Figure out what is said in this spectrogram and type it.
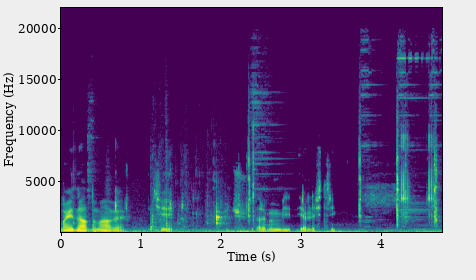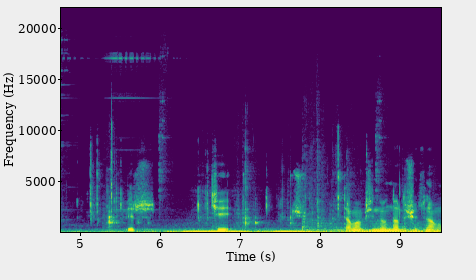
Mayı da aldım abi. 2 3 Şunları ben bir yerleştireyim. 1 2 3 Tamam şimdi onlar düşünsün ama.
